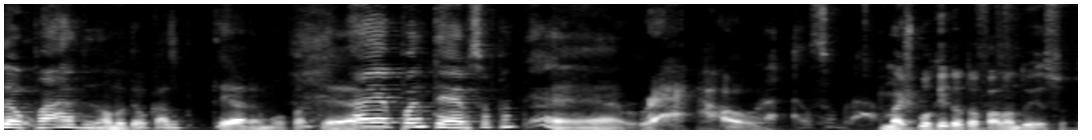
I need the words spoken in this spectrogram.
Leopardo? não, no teu caso, Pantera, amor, Pantera. Ah, é Pantera, só Pantera. É, rau. Eu sou bravo. Mas por que, que eu tô falando isso?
